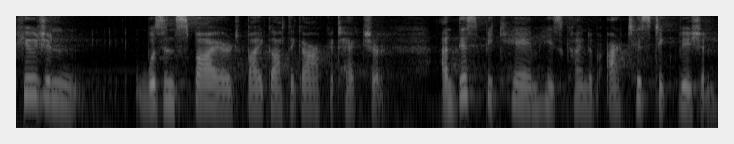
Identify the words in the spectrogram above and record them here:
Pugin was inspired by Gothic architecture, and this became his kind of artistic vision.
